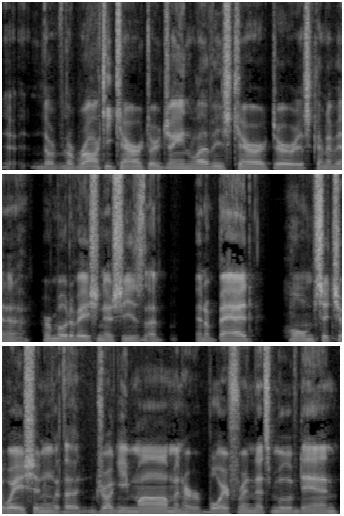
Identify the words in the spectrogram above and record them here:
the, the Rocky character, Jane Levy's character, is kind of in a her motivation is she's a, in a bad home situation with a druggy mom and her boyfriend that's moved in,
